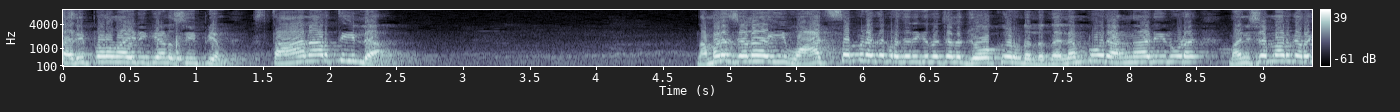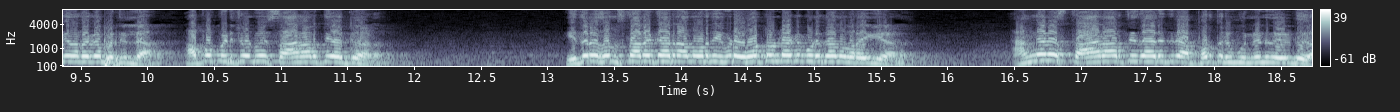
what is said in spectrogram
തരിപ്പണമായിരിക്കുകയാണ് സി പി എം സ്ഥാനാർത്ഥിയില്ല. നമ്മൾ ചില ഈ വാട്സപ്പിലൊക്കെ പ്രചരിക്കുന്ന ചില ജോക്കുകളുണ്ടല്ലോ. നിലമ്പൂർ അങ്ങാടിയിലൂടെ മനുഷ്യന്മാർക്ക് ഇറങ്ങി നടക്കാൻ പറ്റില്ല. അപ്പൊ പിടിച്ചോണ്ട് പോയി സ്ഥാനാർത്ഥിയാക്കുകയാണ്. ഇതര സംസ്ഥാനക്കാരനാന്ന് പറഞ്ഞ് ഇവിടെ വോട്ടുണ്ടാക്കി കൊടുക്കാന്ന് പറയുകയാണ്. അങ്ങനെ സ്ഥാനാർത്ഥി ദാരിദ്ര്യം അപ്പുറത്തൊരു മുന്നണി നേടുക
